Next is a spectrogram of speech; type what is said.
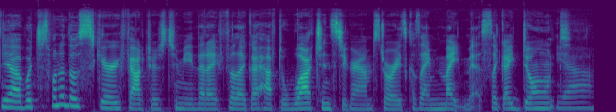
Yeah, which is one of those scary factors to me that I feel like I have to watch Instagram stories because I might miss. Like I don't yeah.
